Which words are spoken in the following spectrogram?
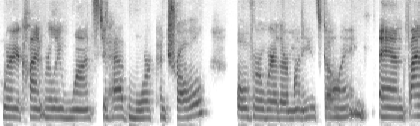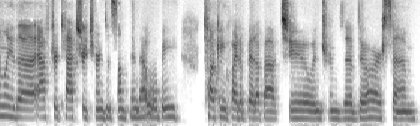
where your client really wants to have more control over where their money is going. And finally, the after tax returns is something that we'll be talking quite a bit about too, in terms of there are some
